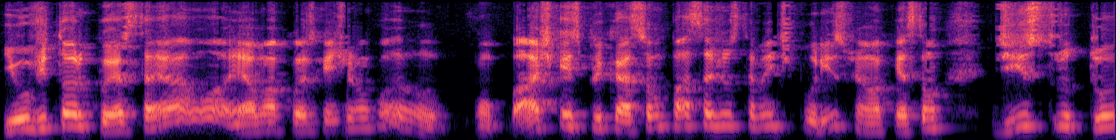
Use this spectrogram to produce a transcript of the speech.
E o Vitor Cuesta é uma, é uma coisa que a gente não. Acho que a explicação passa justamente por isso, é uma questão de estrutura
